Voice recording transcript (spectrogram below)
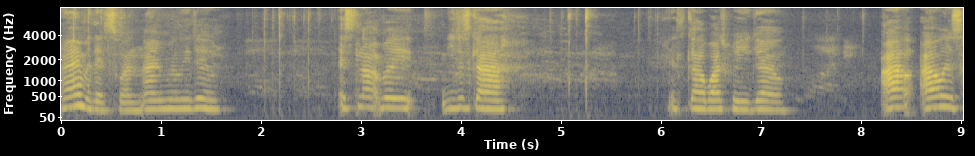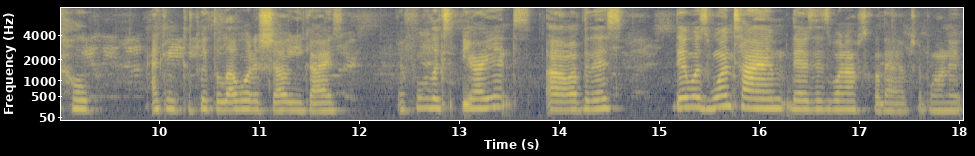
I am remember this one. I really do. It's not really. You just gotta. Just gotta watch where you go. I, I always hope I can complete the level to show you guys a full experience um, of this. There was one time, there's this one obstacle that I have jump on it.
